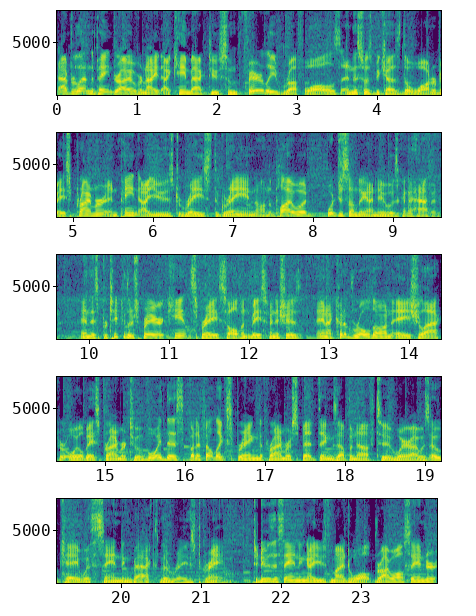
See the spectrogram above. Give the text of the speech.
After letting the paint dry overnight, I came back to some fairly rough walls, and this was because the water-based primer and paint I used raised the grain on the plywood, which is something I knew was going to happen and this particular sprayer can't spray solvent-based finishes, and I could have rolled on a shellac or oil-based primer to avoid this, but I felt like spraying the primer sped things up enough to where I was okay with sanding back the raised grain. To do the sanding, I used my DeWalt drywall sander.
